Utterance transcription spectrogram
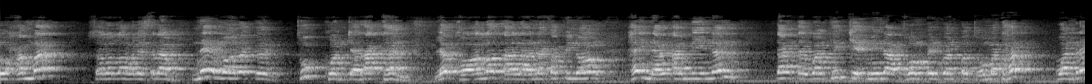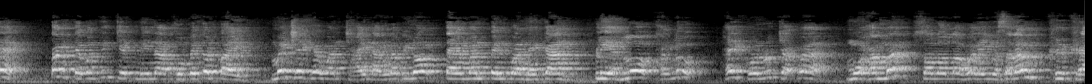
มุฮัมมัด สัลลัลลอฮุอะลัยฮิวะสัลลัมแน่นอนเหลือเกินทุกคนจะรักท่าน แล้วขออัลลอฮ์ตาลานะครับพี่น้อง ให้หนังอามีนนั้น ตั้งแต่วันที่ 7 มีนาคมเป็นวันปฐมทัศน์วันแรก ตั้งแต่วันที่ 7 มีนาคมเป็นต้นไป ไม่ใช่แค่วันฉายหนังนะพี่น้อง แต่มันเป็นวันแห่งการเปลี่ยนโลกทั้งโลก ให้คนรู้จักว่ามุฮัมมัดสุลลัลลอฮุอะลัยฮิวะสัลลัมคือใคร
